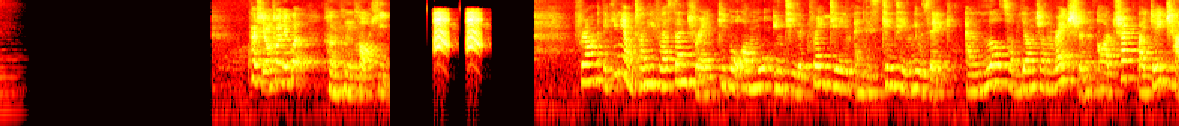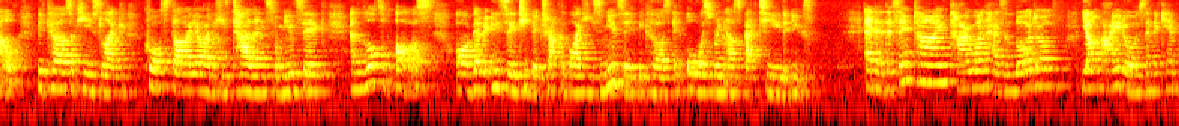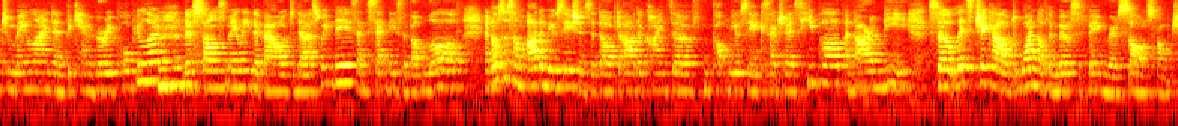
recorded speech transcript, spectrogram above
快使用双截棍，哼哼好戏。 From the beginning of 21st century, people are more into the creative and distinctive music, and lots of young generation are attracted by Jay Chou because of his like cool style and his talents for music, and lots of us are very easy to be attracted by his music because it always brings us back to the youth. And at the same time, Taiwan has a lot of young idols and they came to mainland and became very popular. Mm -hmm. Their songs mainly about the sweetness and sadness about love. And also some other musicians adopt other kinds of pop music such as hip hop and R&B. So let's check out one of the most famous songs from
